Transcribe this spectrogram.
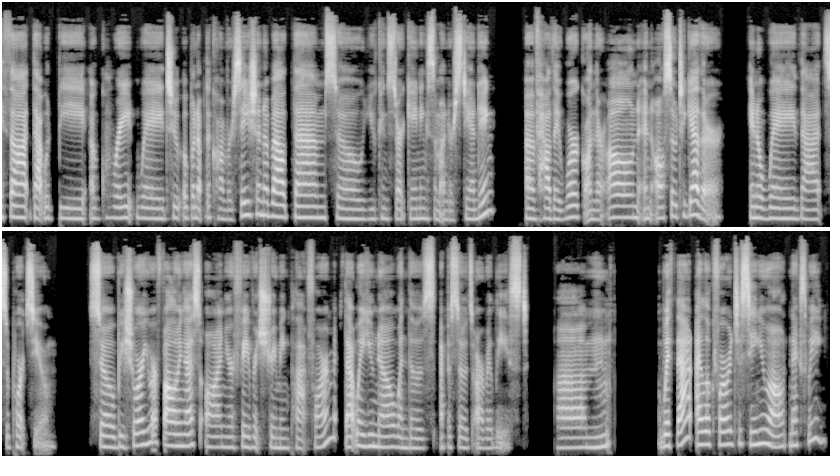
I thought that would be a great way to open up the conversation about them so you can start gaining some understanding of how they work on their own and also together in a way that supports you. So be sure you are following us on your favorite streaming platform. That way you know when those episodes are released. Um, with that, I look forward to seeing you all next week.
